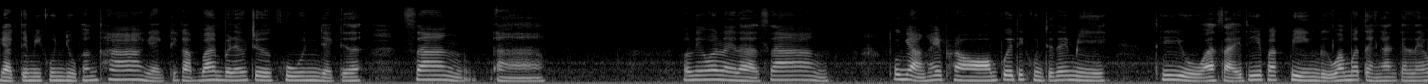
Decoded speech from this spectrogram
อยากจะมีคุณอยู่ข้างๆ อยากจะกลับบ้านไปแล้วเจอคุณ อยากจะสร้างเขาเรียกว่าอะไรล่ะสร้างทุกอย่างให้พร้อมเพื่อที่คุณจะได้มีที่อยู่อาศัยที่พักพิง หรือว่าเมื่อแต่งงานกันแล้ว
